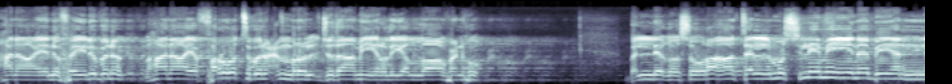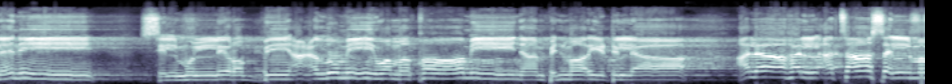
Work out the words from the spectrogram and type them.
മഹാനായ നുഫൈലുബിന് മഹാനായ ഫർവത്തുബിന് അമ്രുൽ ജുദാമി റളിയല്ലാഹു ബല്ലഗ സുറാത്തൽ മുസ്ലിമീന ബിയന്നനീ സിൽമുല്ലി റബ്ബി അഅലുമി വ മഖാമി ഞാൻ പിന്മാറിയിട്ടില്ല. അലഹൽ അതാ സൽമ.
